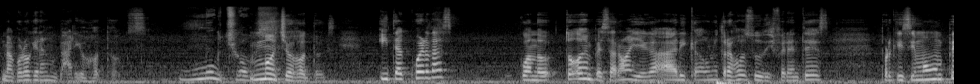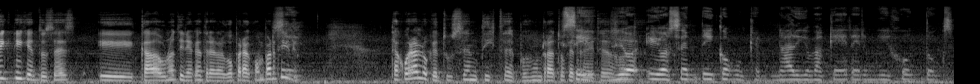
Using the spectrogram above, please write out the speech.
me acuerdo que eran varios hot dogs. muchos. Muchos hot dogs. ¿Y te acuerdas cuando todos empezaron a llegar y cada uno trajo sus diferentes... Porque hicimos un picnic, entonces eh, cada uno tenía que traer algo para compartir. Sí. ¿Te acuerdas lo que tú sentiste después de un rato que Sí, trajiste los yo, hot yo sentí como que nadie va a querer mis hot dogs.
